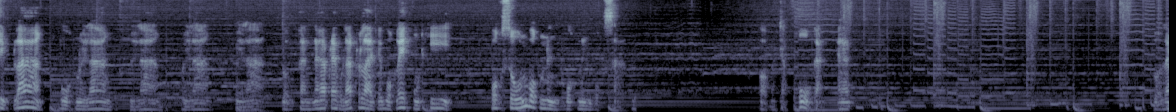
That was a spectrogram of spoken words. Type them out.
สิบล่างบวกหน่วยล่างหน่วยล่างหน่วยล่างหน่วยล่างรวมกันนะครับได้ผลลัพธ์เท่าไหร่ไปบวกเลขคงที่บวกศูนย์บวกหนึ่งบวกหนึ่งบวกสาม ออกมาจับคู่กันนะครับตัวแร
